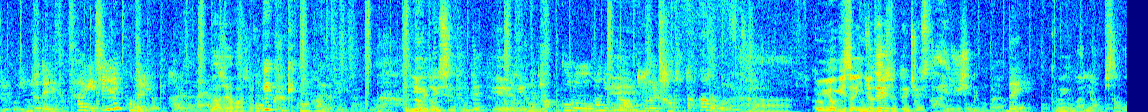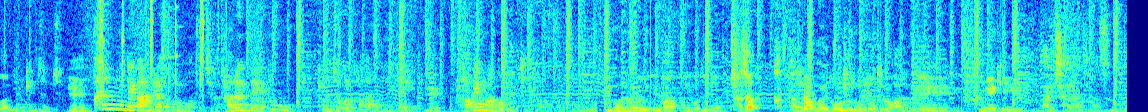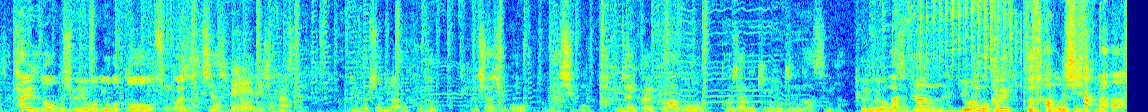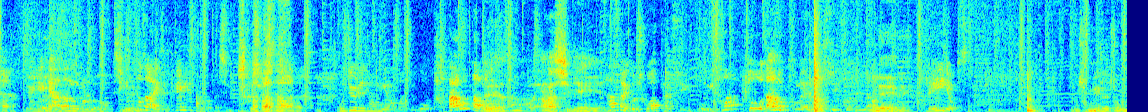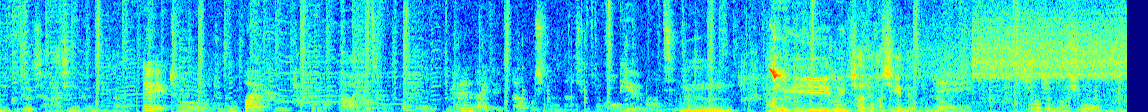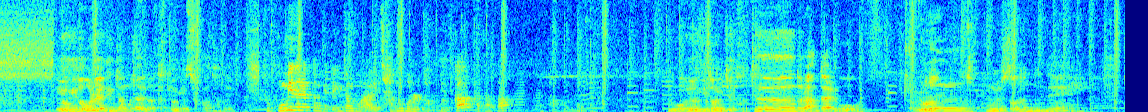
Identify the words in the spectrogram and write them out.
이거 인조 대리석 사이에 실리콘을 이렇게 바르잖아요. 맞아요, 맞아요. 거기 그렇게 곰팡이가 생기더라고요. 여기도 있을 텐데. 예, 여기 그냥. 밖으로 하니까 예. 물을 자주 닦아서 그런지. 아. 그럼 여기서 인조 대리석 도 이쪽에서 다 해주시는 건가요? 네, 금액이 많이 안 비싼 것 같네요. 괜찮죠. 예. 큰 데가 아니라서 그런 것 같아요. 제가 다른 데도 견적을 받아봤는데 네. 400만 원을 주더라고요. 어, 요- 이거는 일반 합판이거든요. 자작 합판이라고 해도 이 정도 들어가는데 금액이 많이 차이 나진 않습니다. 타일도 보시면 요거, 요것도 승부해서 같이 하시는 네, 거죠? 네? 화장실 할 때. 인덕션이랑 후드 그렇게 하시고 도배하시고 아, 굉장히 깔끔하고 코지한 느낌이 좀 드는 것 같습니다. 그리고 요 맞은편 요런 거 금액도 다 모르시겠구나. 이거 얘기 안 하는 걸로 신소자 이제 페이지 들어가시면 좋겠어요. 모듈형이어가지고 다 따로따로 네, 산 거예요. 하나씩 예. 사서 이거 조합할 수 있고 이 서랍도 따로 구매를 할 수 있거든요. 네네. 레일이 없어요. 좀 정리를 좀 그때 잘 하시는 편인가요? 네, 저 좀 못 봐요. 그 밖으로 막 나와 있는 거 잘 못 보고 베란다에 이제 있다 보시면 아시겠지만 거기에 웬만한 짐. 음, 아 여기도 이제 자주 가시겠네요 그러면. 네. 수납장도 하시고 여기도 원래 냉장고 자리가 다 여기였을 것 같은데. 그래서 고민을 했던 게 냉장고를 아예 작은 걸로 바꿀까 하다가 밖으로 빼자. 그리고 여기도 이제 커튼을 안 달고 좀 이런 소품을 써줬는데 네.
